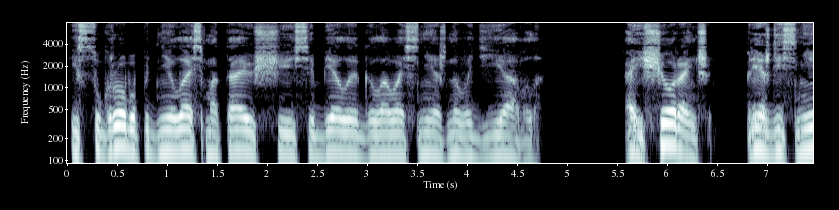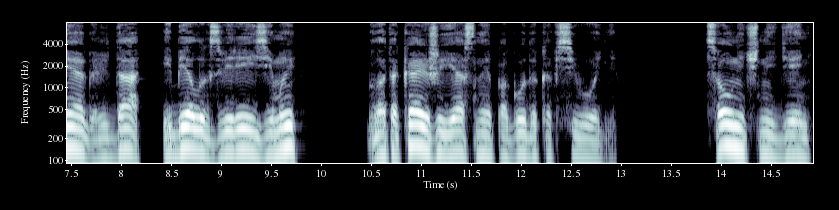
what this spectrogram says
из сугроба поднялась мотающаяся белая голова снежного дьявола. А еще раньше, прежде снега, льда и белых зверей зимы, была такая же ясная погода, как сегодня. Солнечный день,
